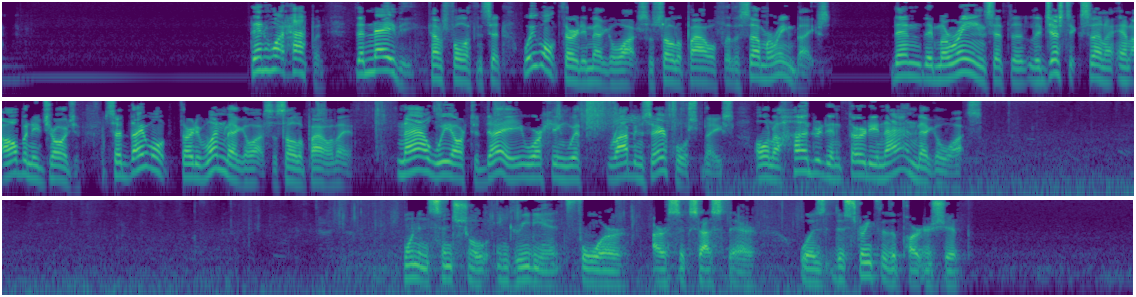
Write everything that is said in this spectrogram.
Then what happened? The Navy comes forth and said, We want 30 megawatts of solar power for the submarine base. Then the Marines at the Logistics Center in Albany, Georgia, said they want 31 megawatts of solar power there. Now we are today working with Robins Air Force Base on 139 megawatts. One essential ingredient for our success there was the strength of the partnership.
